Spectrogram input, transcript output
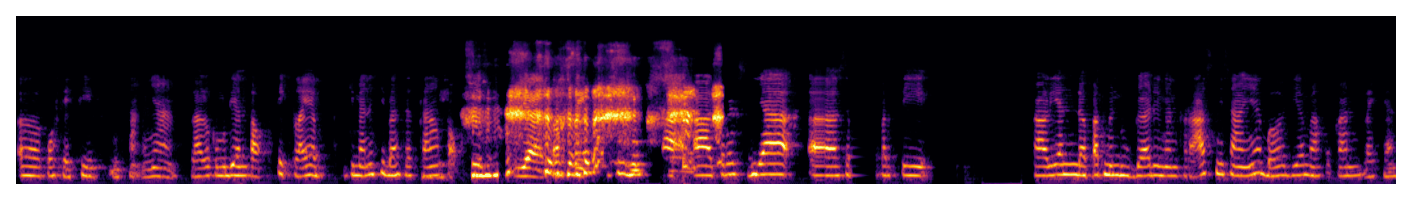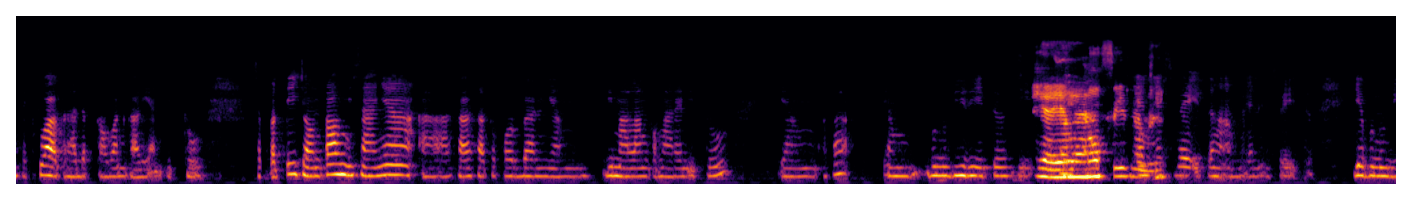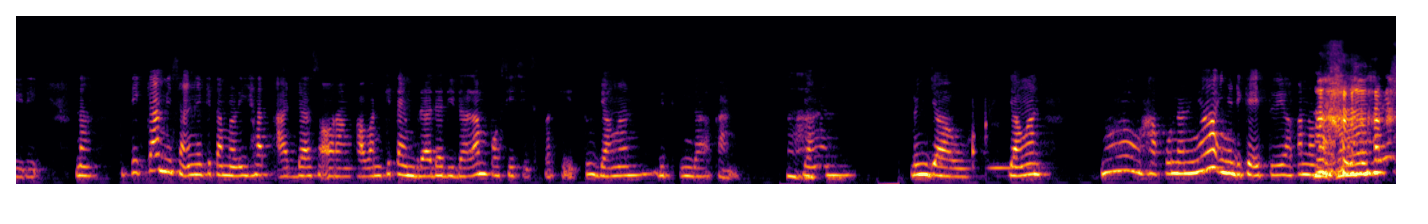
uh, posesif misalnya, lalu kemudian toksik lah ya. Gimana sih bahasa sekarang toksik? Iya, toksik. uh, uh, terus dia uh, seperti kalian dapat menduga dengan keras misalnya bahwa dia melakukan pelecehan seksual terhadap kawan kalian itu. Seperti contoh misalnya uh, salah satu korban yang di Malang kemarin itu yang apa yang bunuh diri itu di Iya, yang Novi NSW itu, NSW itu. Dia bunuh diri. Nah, ketika misalnya kita melihat ada seorang kawan kita yang berada di dalam posisi seperti itu, jangan ditinggalkan. Nah. Jangan menjauh. Jangan oh, hakunannya ini di kayak itu ya kan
